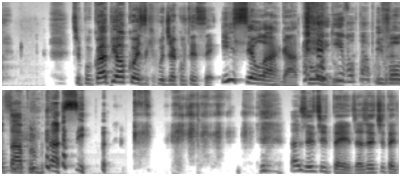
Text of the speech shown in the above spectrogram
tipo, qual é a pior coisa que podia acontecer? E se eu largar tudo E voltar pro e Brasil? voltar pro Brasil? A gente entende, a gente entende.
